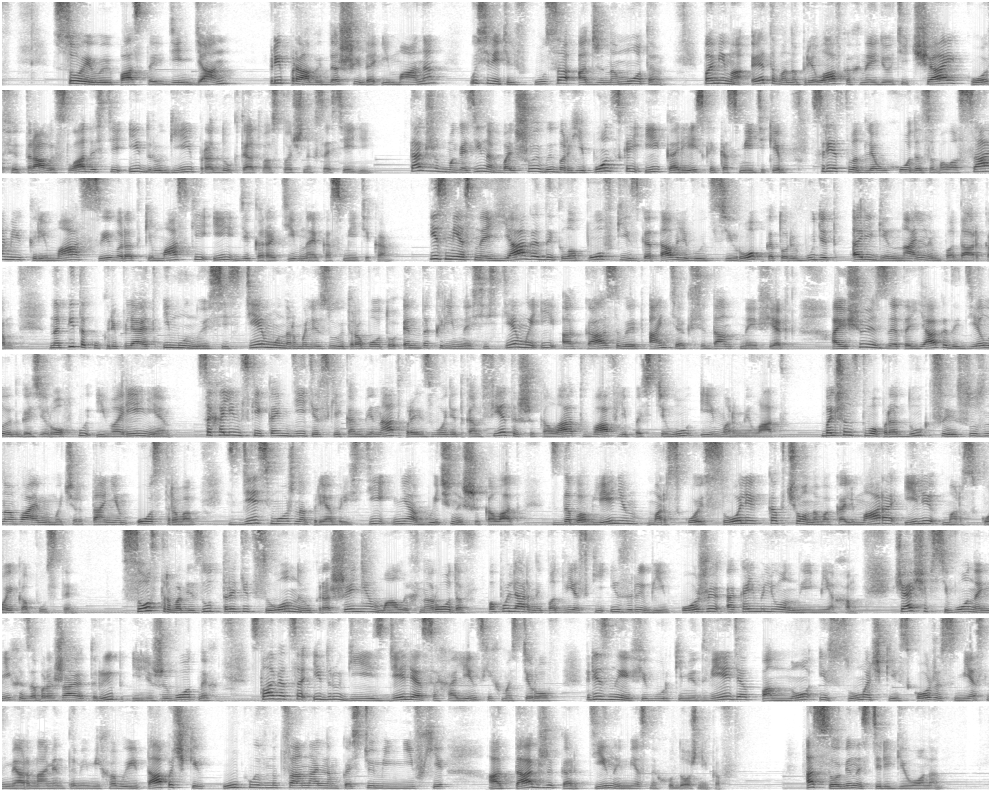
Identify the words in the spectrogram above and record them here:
Соевые пасты диндян, приправы дашида и мана, усилитель вкуса аджинамота. Помимо этого на прилавках найдете чай, кофе, травы, сладости и другие продукты от восточных соседей. Также в магазинах большой выбор японской и корейской косметики, средства для ухода за волосами, крема, сыворотки, маски и декоративная косметика. Из местной ягоды клоповки изготавливают сироп, который будет оригинальным подарком. Напиток укрепляет иммунную систему, нормализует работу эндокринной системы и оказывает антиоксидантный эффект. А еще из этой ягоды делают газировку и варенье. Сахалинский кондитерский комбинат производит конфеты, шоколад, вафли, пастилу и мармелад. Большинство продукции с узнаваемым очертанием острова. Здесь можно приобрести необычный шоколад с добавлением морской соли, копченого кальмара или морской капусты. С острова везут традиционные украшения малых народов, популярные подвески из рыбьей кожи, окаймленные мехом. Чаще всего на них изображают рыб или животных. Славятся и другие изделия сахалинских мастеров. Резные фигурки медведя, панно и сумочки из кожи с местными орнаментами, меховые тапочки, куклы в национальном костюме нивхи, а также картины местных художников. Особенности региона.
